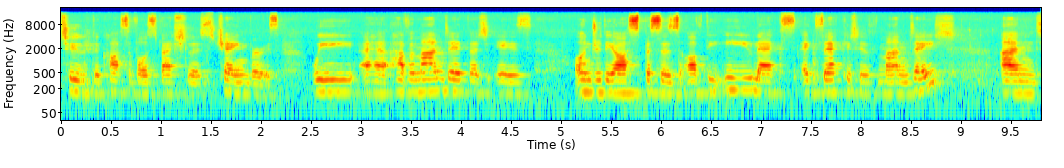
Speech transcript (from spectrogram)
to the Kosovo specialist chambers. We uh, have a mandate that is under the auspices of the EULEX executive mandate and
